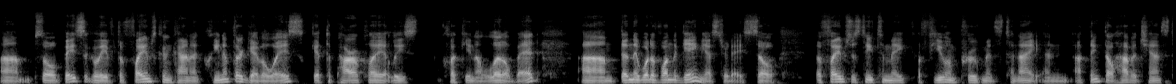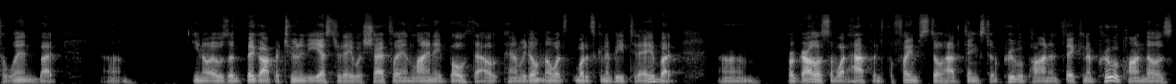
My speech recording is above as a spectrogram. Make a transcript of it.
Um, so basically if the flames can kind of clean up their giveaways get the power play at least clicking a little bit um, then they would have won the game yesterday. So the flames just need to make a few improvements tonight and i think they'll have a chance to win. But um, you know, it was a big opportunity yesterday with Scheifele and Laine both out, and we don't know what what it's going to be today. But um, regardless of what happens, the Flames still have things to improve upon. And if they can improve upon those,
